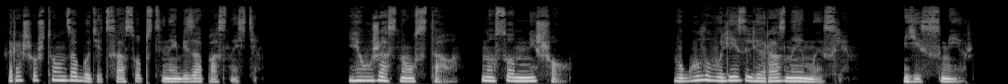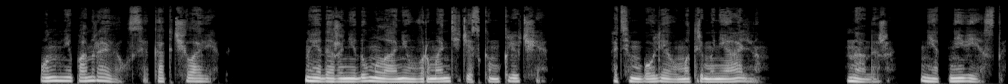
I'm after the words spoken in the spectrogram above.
Хорошо, что он заботится о собственной безопасности. Я ужасно устала, но сон не шел. В голову лезли разные мысли. Есмир. Он мне понравился, как человек. Но я даже не думала о нем в романтическом ключе а тем более в матримониальном. Надо же, нет невесты.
